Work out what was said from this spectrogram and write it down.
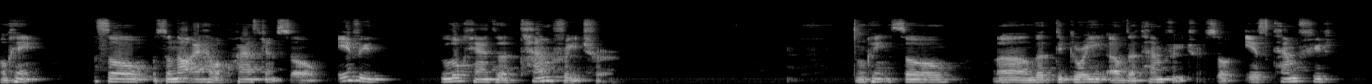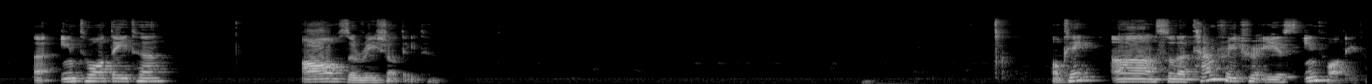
Okay, so so now I have a question. So if we look at the temperature, okay, so uh, the degree of the temperature. So is temperature uh, interval data or the ratio data? Okay, uh, so the temperature is interval data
